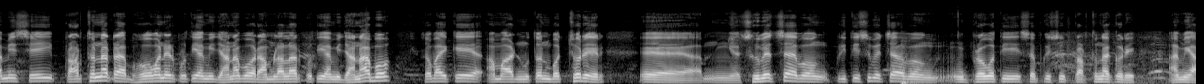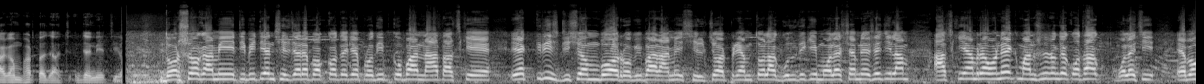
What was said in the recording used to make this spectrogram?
আমি সেই প্রার্থনাটা ভগবানের প্রতি আমি জানাব, রামলালার প্রতি আমি জানাব। সবাইকে আমার নূতন বছরের শুভেচ্ছা এবং প্রীতি শুভেচ্ছা এবং প্রগতি সব কিছু প্রার্থনা করে আমি আগাম বার্তা জানিয়েছি। দর্শক, আমি টিভিটিয়ান শিলচরের পক্ষ থেকে প্রদীপ কুমার নাথ। আজকে একত্রিশ ডিসেম্বর, রবিবার আমি শিলচর প্রেমতলা গুলদিকি মলের সামনে এসেছিলাম। আজকে আমরা অনেক মানুষের সঙ্গে কথা বলেছি এবং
